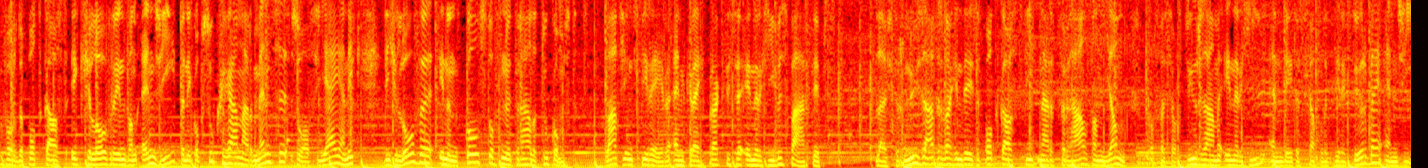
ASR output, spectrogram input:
Voor de podcast Ik geloof erin van Engie ben ik op zoek gegaan naar mensen zoals jij en ik die geloven in een koolstofneutrale toekomst. Laat je inspireren en krijg praktische energiebespaartips. Luister nu zaterdag in deze podcastfeed naar het verhaal van Jan, professor duurzame energie en wetenschappelijk directeur bij Engie.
